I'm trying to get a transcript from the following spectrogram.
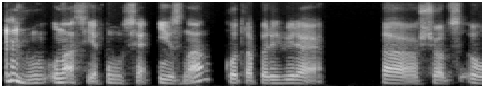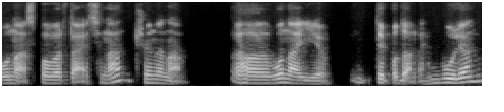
у нас є функція isNone, котра перевіряє, е, що у нас повертається none чи не none. Е, вона є типу даних boolean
